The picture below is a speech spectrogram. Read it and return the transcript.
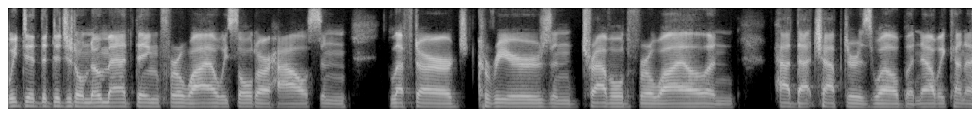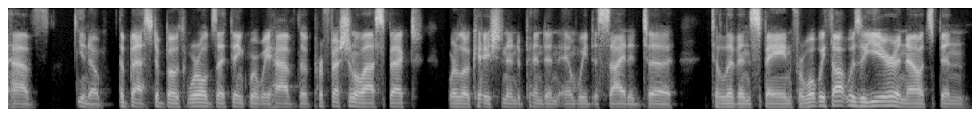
we did the digital nomad thing for a while. We sold our house and left our careers and traveled for a while and had that chapter as well. But now we kind of have you know the best of both worlds i think where we have the professional aspect we're location independent and we decided to to live in spain for what we thought was a year and now it's been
